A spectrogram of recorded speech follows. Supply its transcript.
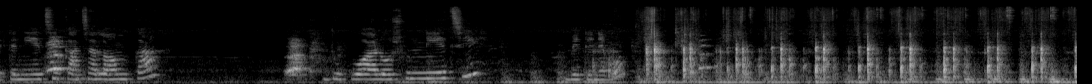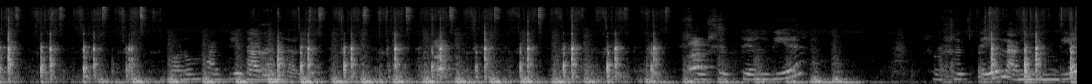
এতে নিয়েছি কাঁচা লঙ্কা, দুপোয়া রসুন নিয়েছি। বেটে নেব গরম ভাত দিয়ে দারুণ লাগে সর্ষের তেল দিয়ে সর্ষের তেল আর নুন দিয়ে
